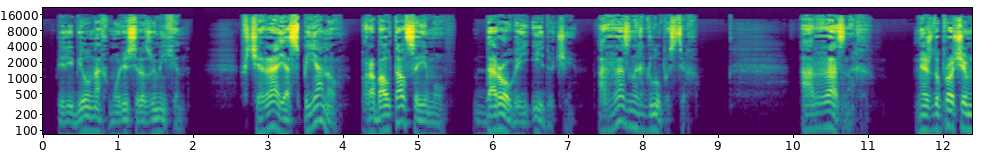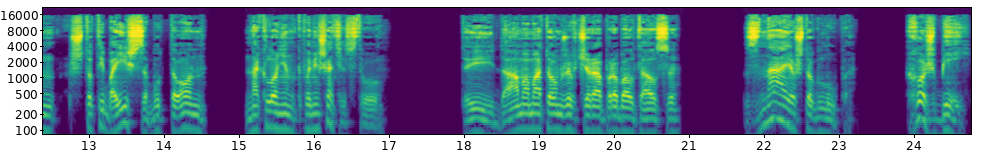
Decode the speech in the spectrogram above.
— перебил нахмурясь Разумихин. Вчера я с пьяну проболтался ему, дорогой идучи, о разных глупостях о разных. Между прочим, что ты боишься, будто он наклонен к помешательству. Ты дамам о том же вчера проболтался. Знаю, что глупо. Хошь бей.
